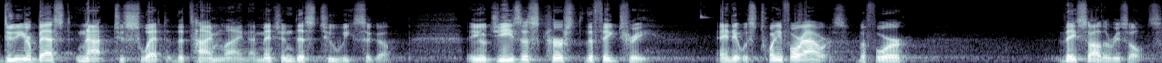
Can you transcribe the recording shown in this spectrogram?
Do your best not to sweat the timeline. I mentioned this two weeks ago. You know, Jesus cursed the fig tree, and it was 24 hours before they saw the results.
